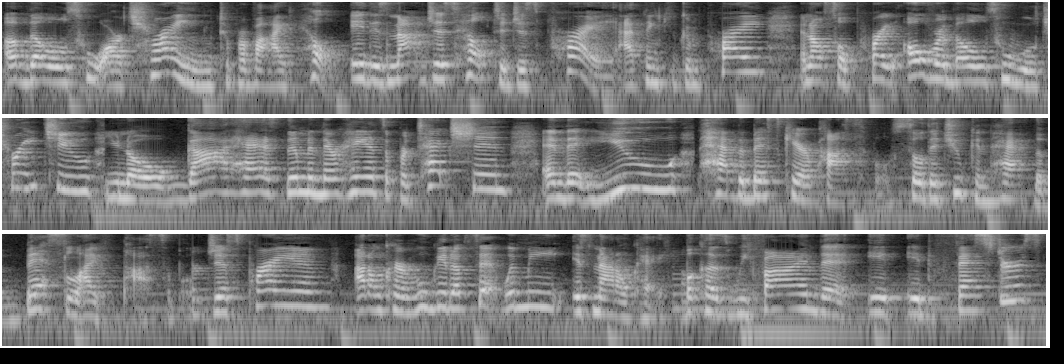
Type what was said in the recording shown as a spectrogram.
of those who are trained to provide help. It is not just help to just pray. I think you can pray and also pray over those who will treat you. You know, God has them in their hands of protection and that you have the best care possible so that you can have the best life possible. Just praying, I don't care who get upset with me, it's not okay because we find find that it, it festers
